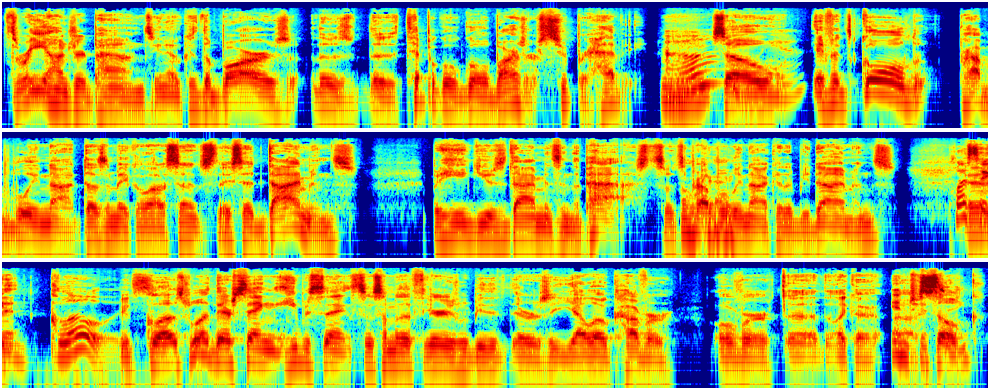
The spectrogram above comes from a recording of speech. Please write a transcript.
300 pounds, you know, because the bars, those the typical gold bars are super heavy. Mm-hmm. so if it's gold, probably not. Doesn't make a lot of sense. They said diamonds, but he'd used diamonds in the past, so it's probably not going to be diamonds. Plus, Plus, it then- glows. it glows. Well, they're saying he was saying. So some of the theories would be that there was a yellow cover over the, the- like a, a Interesting. silk,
